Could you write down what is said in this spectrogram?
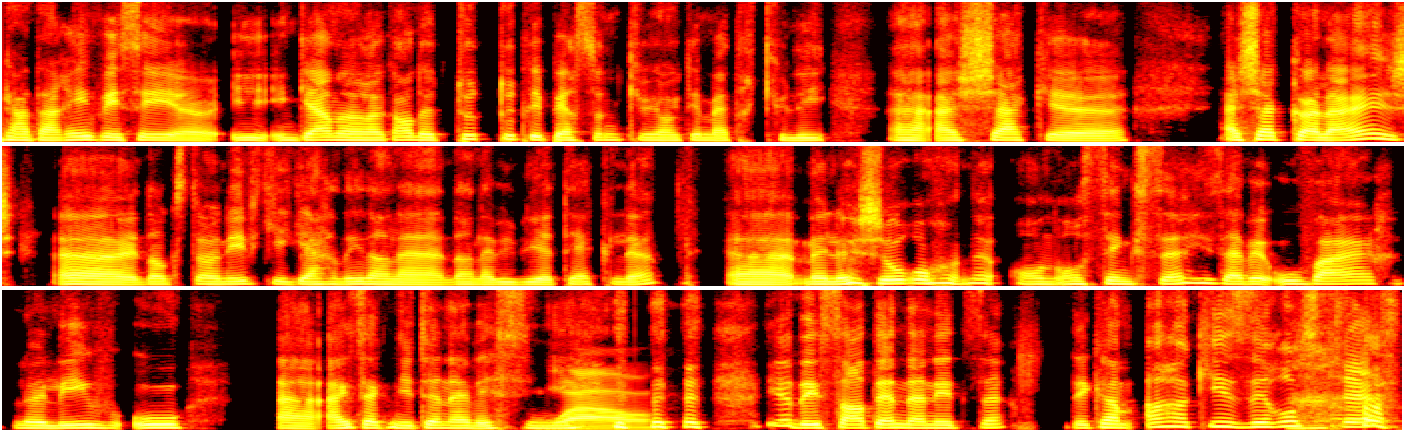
quand tu arrives et c'est euh, il, garde un record de toutes, les personnes qui ont été matriculées à, chaque euh, à chaque collège. Euh, donc, c'est un livre qui est gardé dans la, dans la bibliothèque là. mais le jour où on, on, signe ça, ils avaient ouvert le livre où Isaac Newton avait signé. Il y a des centaines d'années de ça. T'es comme, ah, OK, zéro stress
